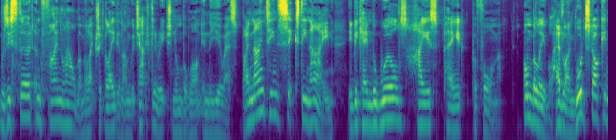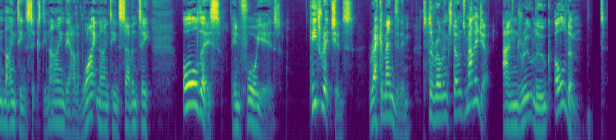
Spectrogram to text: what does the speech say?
was his third and final album, Electric Ladyland, which actually reached number one in the US. By 1969, he became the world's highest paid performer. Unbelievable. Headline Woodstock in 1969, the Isle of Wight 1970. All this in four years. Keith Richards recommended him to the Rolling Stones manager, Andrew Loog Oldham,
